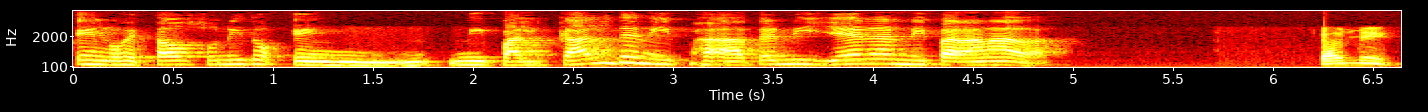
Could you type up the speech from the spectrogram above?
en los Estados Unidos en, ni para alcalde, ni para attorney general, ni para nada. Carmen,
